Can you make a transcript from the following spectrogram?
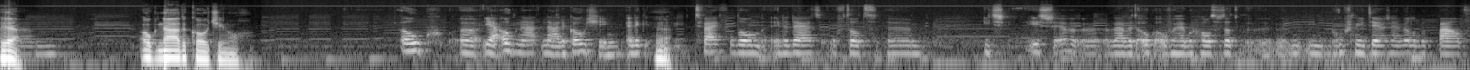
Ja. Ehm, Ook na de coaching nog? Ook, eh, ja, ook na, na de coaching. En ik, Ja. ik, ik twijfel dan inderdaad of dat ehm, iets is hè, waar we het ook over hebben gehad. Is dat beroepsmilitairen zijn wel een bepaald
